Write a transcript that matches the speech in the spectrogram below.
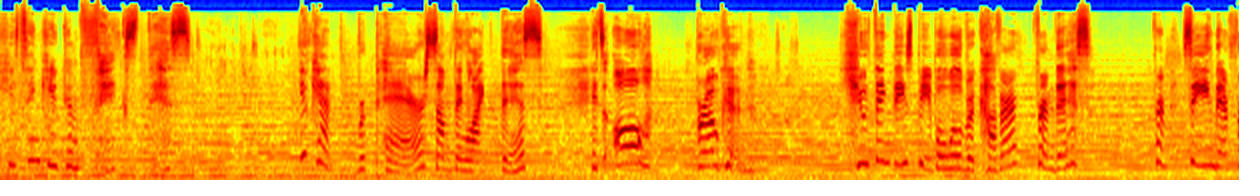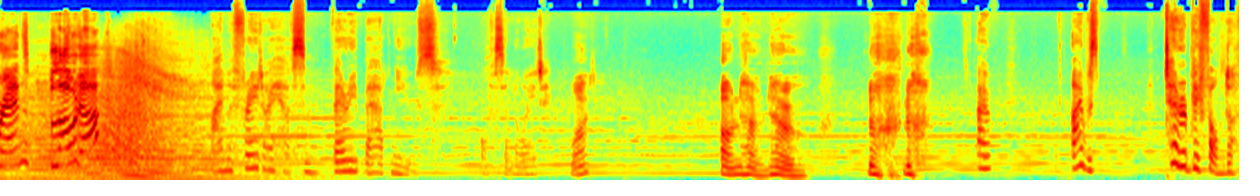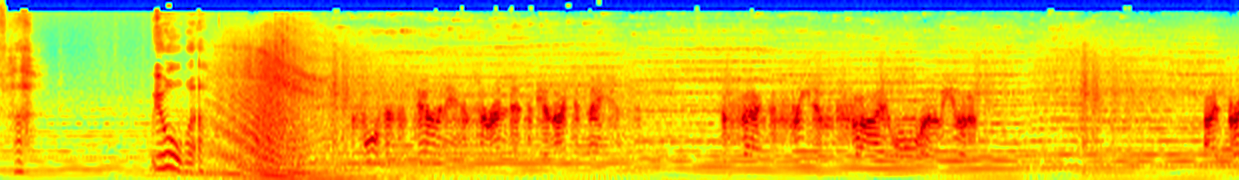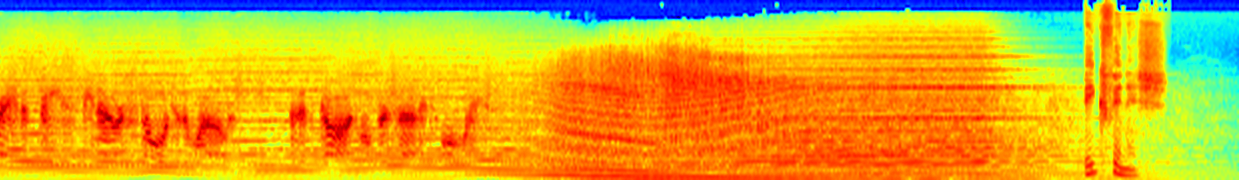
You think you can fix this? You can't repair something like this. It's all broken. You think these people will recover from this? From seeing their friends blown up? I'm afraid I have some very bad news, Officer Lloyd. What? Oh, no, no. No, no. I, I was terribly fond of her. We all were. The forces of Germany have surrendered to the United Nations. The flags of freedom fly all over Europe. I pray that peace be now restored to the world, and that God will preserve it always. Big Finish.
